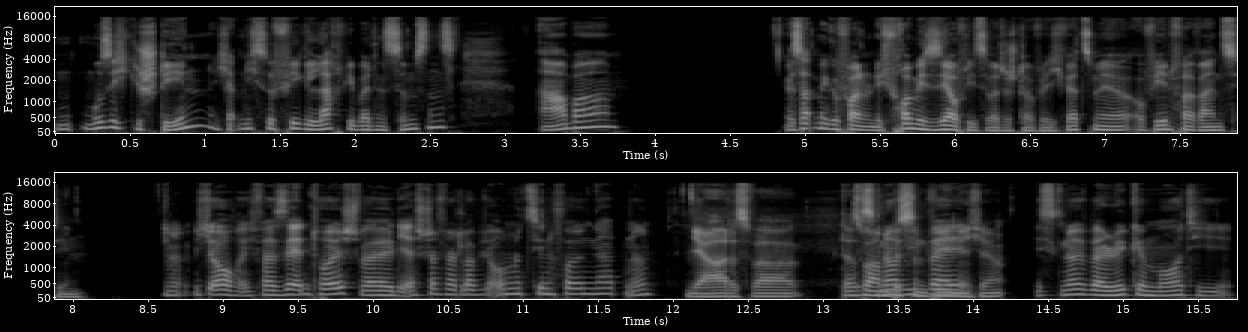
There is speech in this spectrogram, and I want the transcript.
muss ich gestehen. Ich habe nicht so viel gelacht wie bei den Simpsons. Aber es hat mir gefallen und ich freue mich sehr auf die zweite Staffel. Ich werde es mir auf jeden Fall reinziehen. Ja, ich auch. Ich war sehr enttäuscht, weil die erste Staffel hat, glaube ich, auch nur zehn Folgen gehabt, ne? Ja, das war, das Ist war ein genau wie bisschen bei- wenig, ja. Ist genau wie bei Rick und Morty.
